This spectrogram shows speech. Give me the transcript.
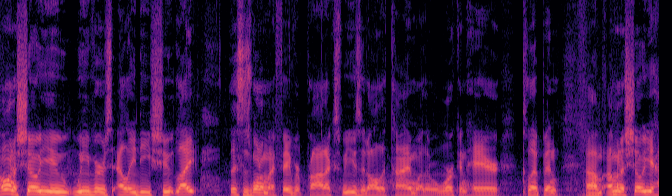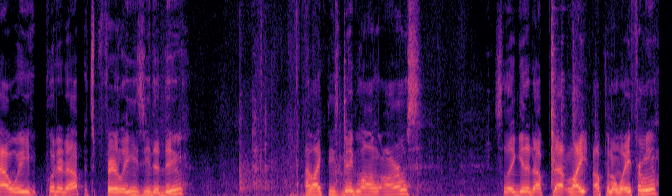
I want to show you Weaver's LED chute light. This is one of my favorite products. We use it all the time, whether we're working hair, clipping. Um, I'm going to show you how we put it up. It's fairly easy to do. I like these big long arms so they get it up, that light up and away from you.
